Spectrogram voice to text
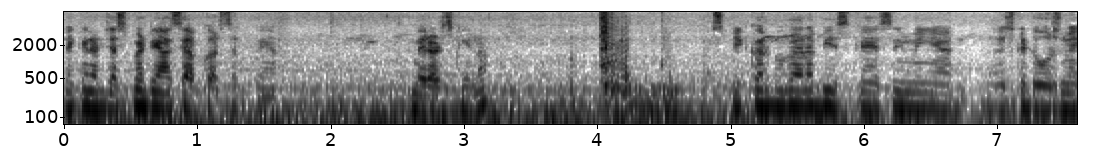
लेकिन एडजस्टमेंट यहाँ से आप कर सकते हैं। मिरर्स की ना। स्पीकर वगैरह भी इसके ऐसे में ही है, इसके डोर्स में।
